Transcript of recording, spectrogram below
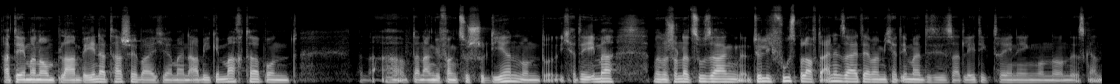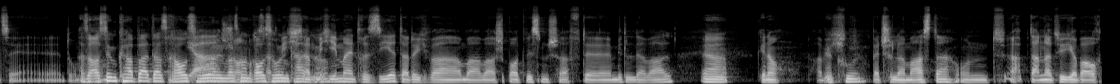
hatte immer noch einen Plan B in der Tasche, weil ich ja mein Abi gemacht habe und habe dann angefangen zu studieren und ich hatte immer, muss man schon dazu sagen, natürlich Fußball auf der einen Seite, aber mich hat immer dieses Athletiktraining und, und das Ganze äh, drum. Also aus dem Körper das rausholen, was man. Das rausholen mich, kann. hat ne? mich immer interessiert, dadurch war, war, war Sportwissenschaft äh, Mittel der Wahl. ja. Genau, habe Ja, ich cool. Bachelor, Master und habe dann natürlich aber auch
